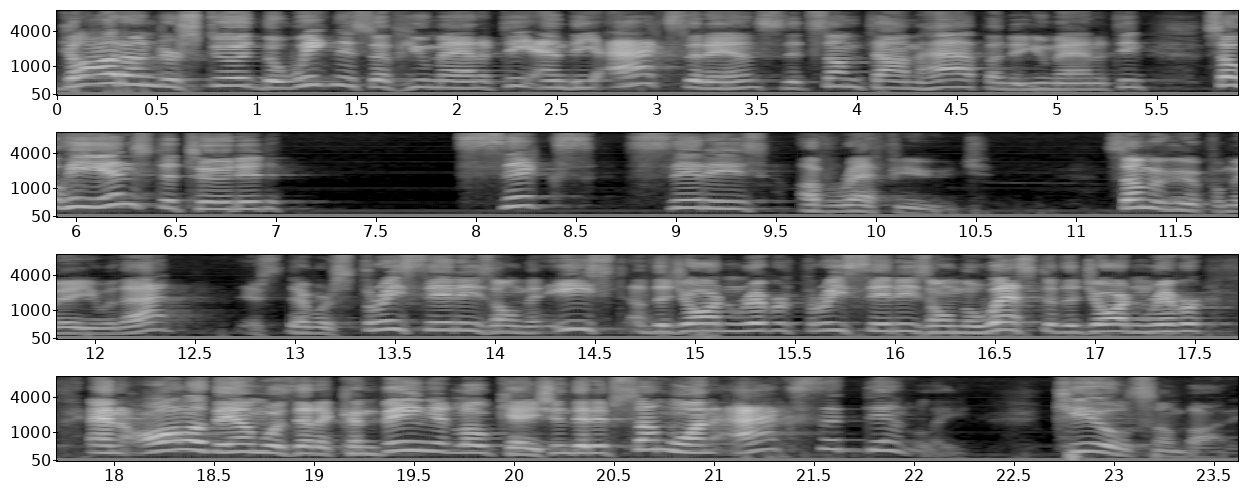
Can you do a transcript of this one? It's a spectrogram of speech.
God understood the weakness of humanity and the accidents that sometimes happen to humanity. So he instituted six cities of refuge. Some of you are familiar with that. there was three cities on the east of the Jordan River, three cities on the west of the Jordan River, and all of them was at a convenient location that if someone accidentally killed somebody,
